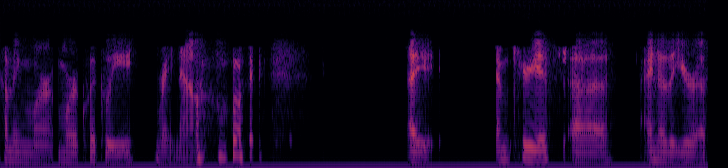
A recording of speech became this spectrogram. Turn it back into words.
coming more more quickly right now. I I'm curious uh I know that you're a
